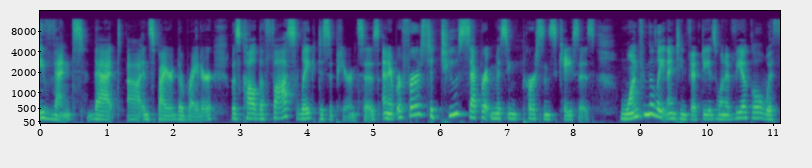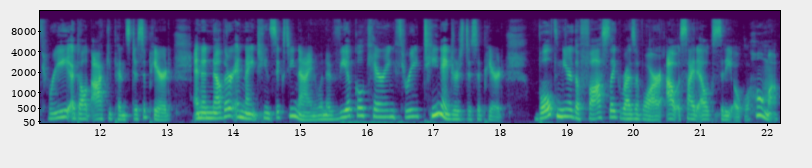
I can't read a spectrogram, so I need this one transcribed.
event that uh, inspired the writer was called the Foss Lake disappearances, and it refers to two separate missing persons cases. One from the late 1950s when a vehicle with three adult occupants disappeared, and another in 1969 when a vehicle carrying three teenagers disappeared, both near the Foss Lake Reservoir outside Elk City, Oklahoma.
